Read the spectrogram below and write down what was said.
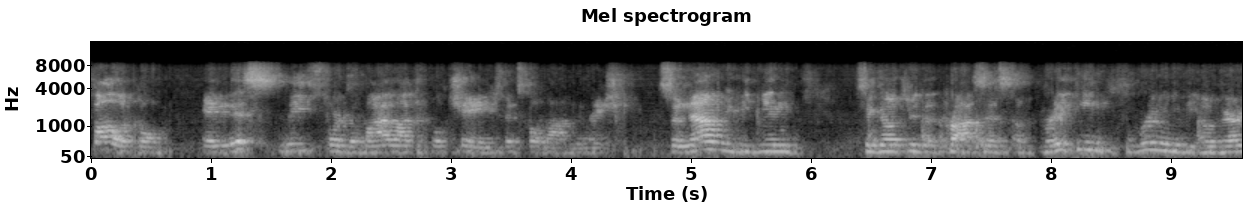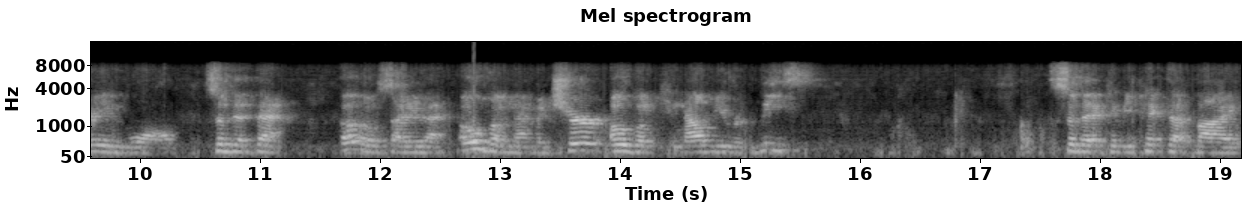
follicle. And this leads towards a biological change that's called ovulation. So now we begin to go through the process of breaking through the ovarian wall so that that oocyte that ovum, that mature ovum, can now be released so that it can be picked up by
